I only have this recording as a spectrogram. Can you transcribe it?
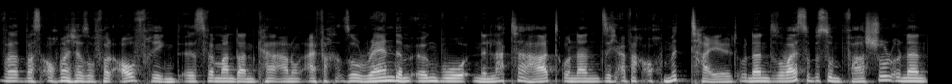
wa- was auch manchmal so voll aufregend ist, wenn man dann, keine Ahnung, einfach so random irgendwo eine Latte hat und dann sich einfach auch mitteilt und dann so, weißt du, bist du im Fahrstuhl und dann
